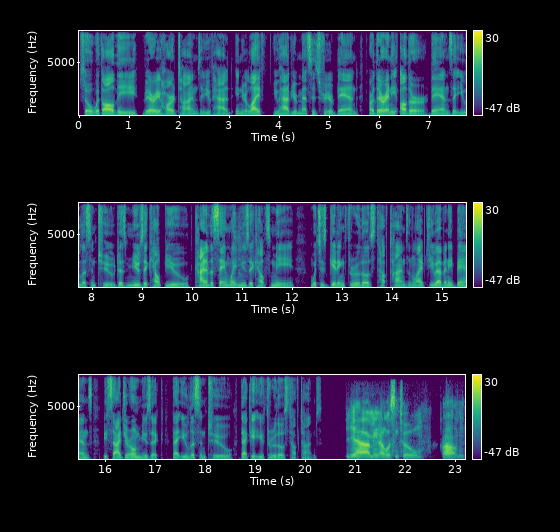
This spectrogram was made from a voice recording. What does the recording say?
So, with all the very hard times that you've had in your life, you have your message for your band. Are there any other bands that you listen to? Does music help you kind of the same way music helps me, which is getting through those tough times in life? Do you have any bands besides your own music that you listen to that get you through those tough times? Yeah, I mean, I listen to. Um,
